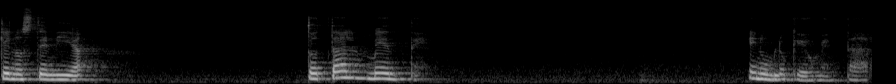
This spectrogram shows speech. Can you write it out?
que nos tenía totalmente en un bloqueo mental.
